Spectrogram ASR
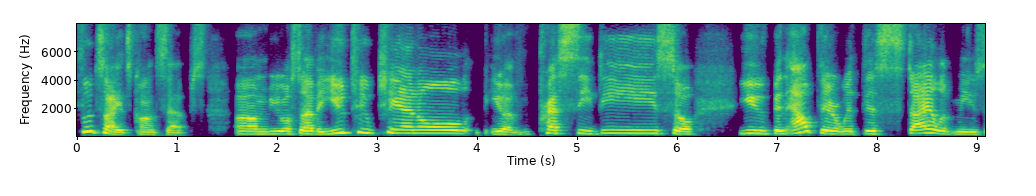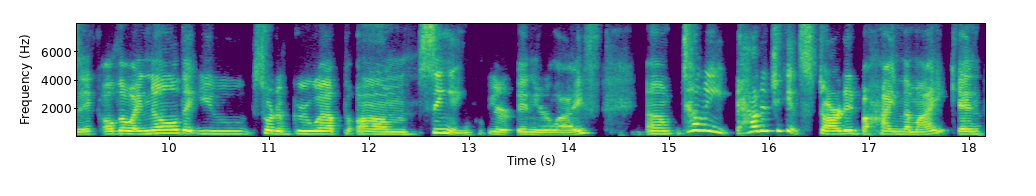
food science concepts. Um, you also have a YouTube channel, you have press CDs. So you've been out there with this style of music, although I know that you sort of grew up um, singing your in your life. Um, tell me, how did you get started behind the mic and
